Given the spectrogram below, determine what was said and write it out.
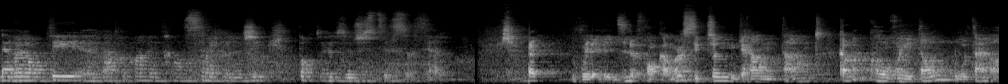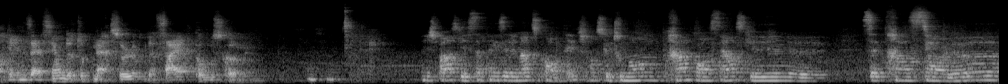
la volonté euh, d'entreprendre une transition écologique porteuse de justice sociale. Ben, vous l'avez dit, le Front commun, c'est une grande tente. Comment convainc-on autant d'organisations de toute nature de faire cause commune? Je pense qu'il y a certains éléments du contexte. Je pense que tout le monde prend conscience que euh, cette transition-là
